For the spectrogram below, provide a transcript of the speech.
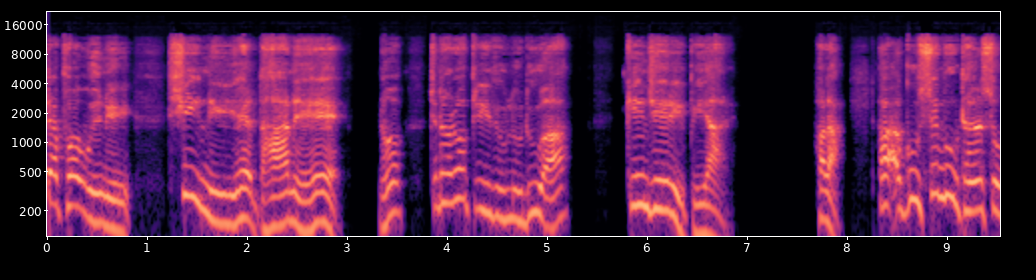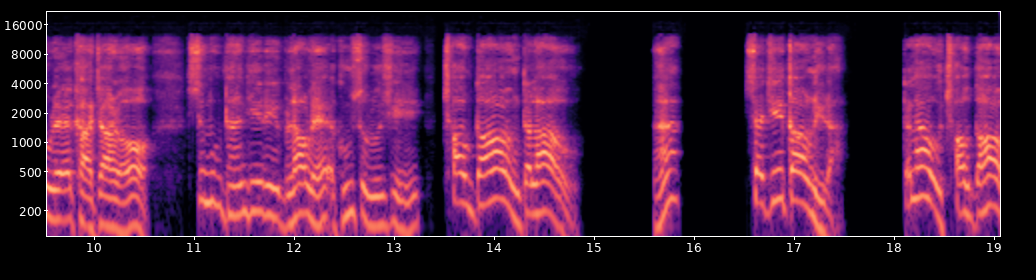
တပ်ဖွဲ့ဝင်တွေရှိနေရဲ့သားနဲ့နော်ကျွန်တော်တို့ပြည်သူလူထုဟာကင်းကြီးတွေပေးရတယ် ဟုတ်လားဟာအခုစစ်မှုထမ်းဆိုတဲ့အခါကျတော့စစ်မှုထမ်းကြီးတွေဘယ်လောက်လဲအခုဆိုလို့ရှိရင်6000တစ်လောက်ဟမ်စက်ကြီးကောက်နေတာတစ်လောက်6000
